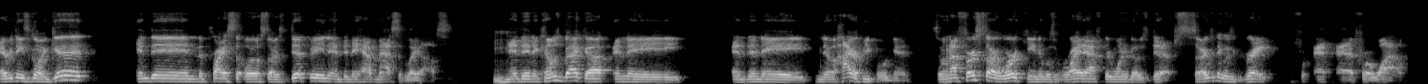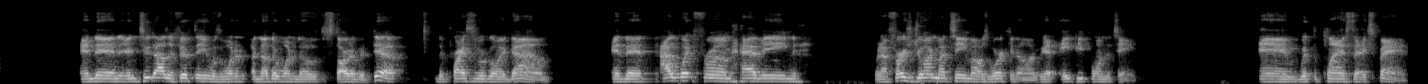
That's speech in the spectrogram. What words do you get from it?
everything's going good. And then the price of oil starts dipping and then they have massive layoffs. Mm-hmm. And then it comes back up and they, and then they, you know, hire people again. So when I first started working, it was right after one of those dips. So everything was great for, at, at, for a while. And then in 2015 was one another one of those the start of a dip. The prices were going down, and then I went from having when I first joined my team, I was working on, we had eight people on the team and with the plans to expand.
